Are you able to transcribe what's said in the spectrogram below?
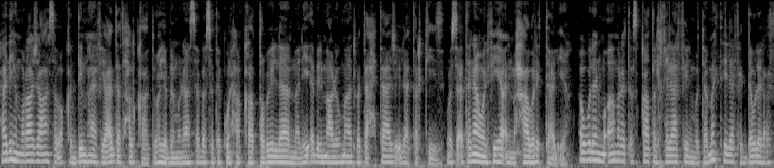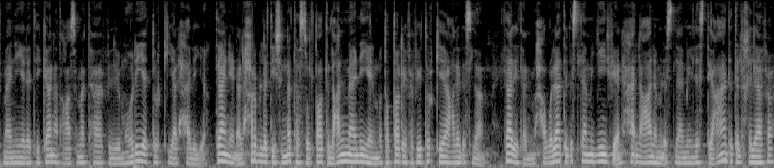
هذه المراجعة سأقدمها في عدة حلقات وهي بالمناسبة ستكون حلقات طويلة مليئة بالمعلومات وتحتاج إلى تركيز وسأتناول فيها المحاور التالية. أولا مؤامرة إسقاط الخلافة المتمثلة في الدولة العثمانية التي كانت عاصمتها في الجمهورية التركية الحالية. ثانيا الحرب التي شنتها السلطات العلمانية المتطرفة في تركيا على الإسلام. ثالثا محاولات الإسلاميين في أنحاء العالم الإسلامي لاستعادة الخلافة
